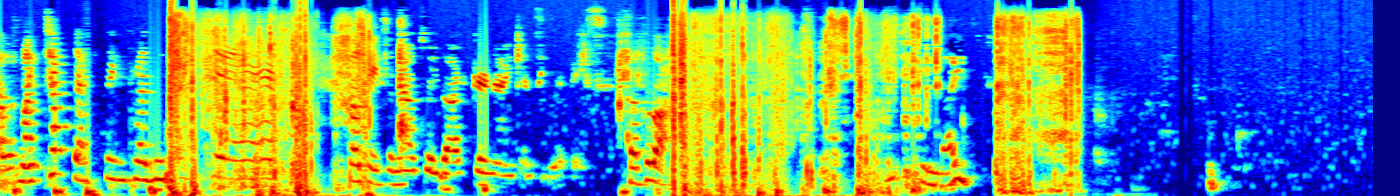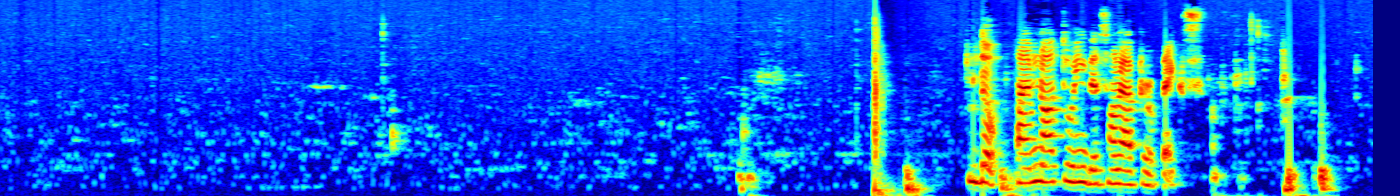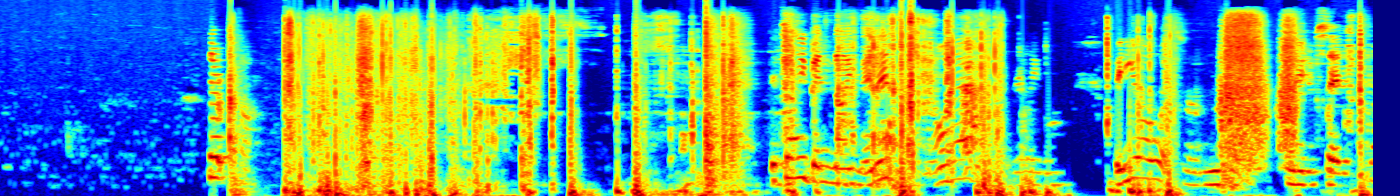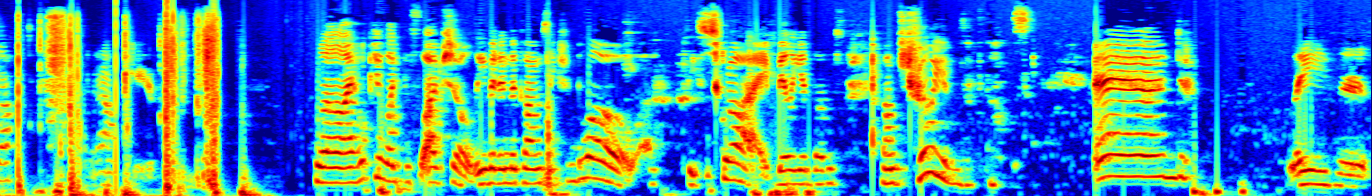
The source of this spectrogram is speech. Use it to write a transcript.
That was my tap dancing presentation. Okay, so now it's way darker, now you can see my face. But hold on. Light. No, I'm not doing this on After Effects. There. Oh. It's only been nine minutes. You know that. It's a really long video. It's a creative said and stuff. I don't care. Well, I hope you like this live show. Leave it in the comment section below. Please subscribe. Billion thumbs, thumbs, trillions of thumbs, and lasers.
